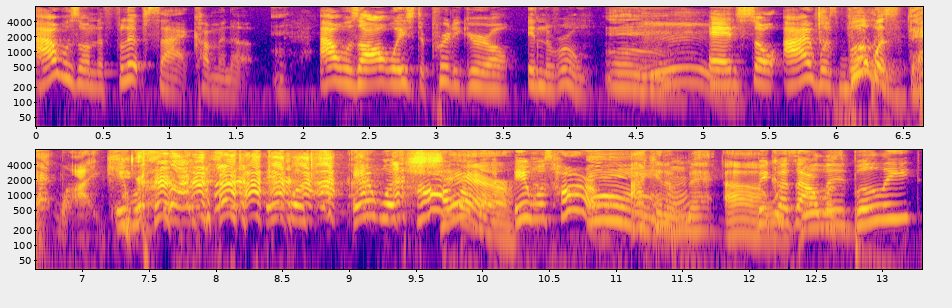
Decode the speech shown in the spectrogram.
I was on the flip side coming up. I was always the pretty girl in the room, mm. and so I was. Bullied. What was that like? It was. it was. It was horrible. Share. It was horrible. Mm. I can imagine. Uh, because I was bullied? bullied.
